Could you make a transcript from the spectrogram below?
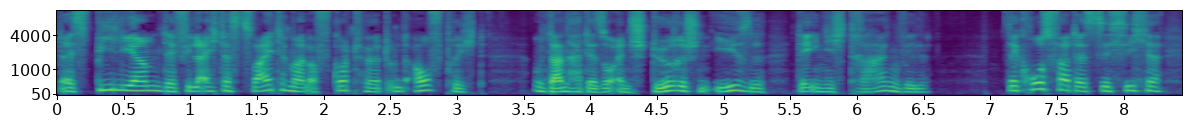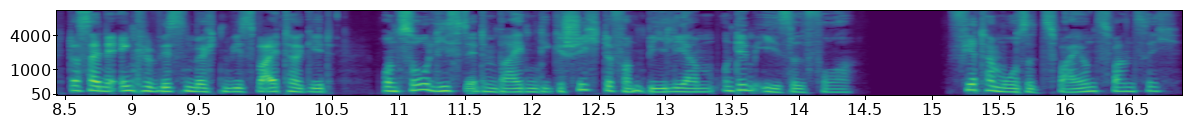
Da ist Biliam, der vielleicht das zweite Mal auf Gott hört und aufbricht und dann hat er so einen störrischen Esel, der ihn nicht tragen will. Der Großvater ist sich sicher, dass seine Enkel wissen möchten, wie es weitergeht, und so liest er den beiden die Geschichte von Biliam und dem Esel vor. 4. Mose 22,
